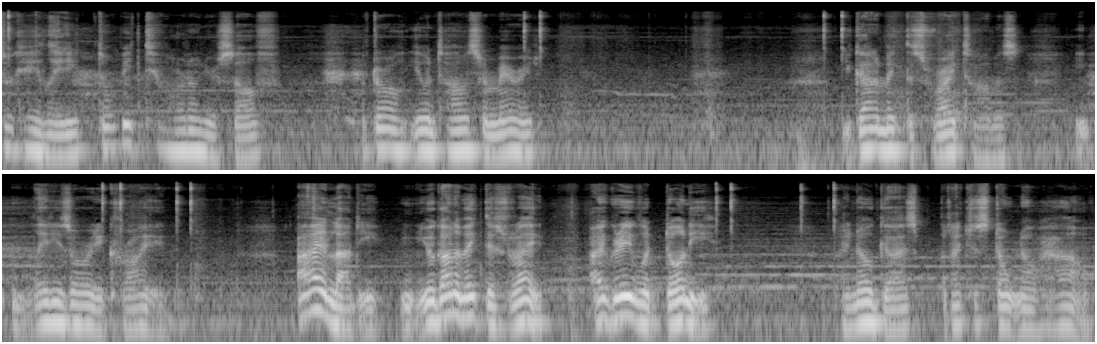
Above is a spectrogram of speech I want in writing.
It's okay, lady. Don't be too hard on yourself. After all, you and Thomas are married. You gotta make this right, Thomas. Lady's already crying. Aye, laddie. You gotta make this right. I agree with Donny. I know, guys, but I just don't know how.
